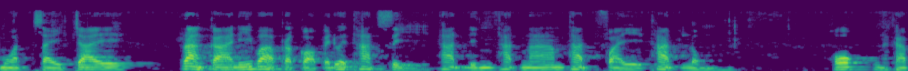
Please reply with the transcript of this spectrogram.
หมวดใส่ใจ ร่างกายนี้ว่าประกอบไปด้วยธาตุสี่ธาตุดินธาตุน้ำธาตุไฟธาตุลมหกนะครับ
